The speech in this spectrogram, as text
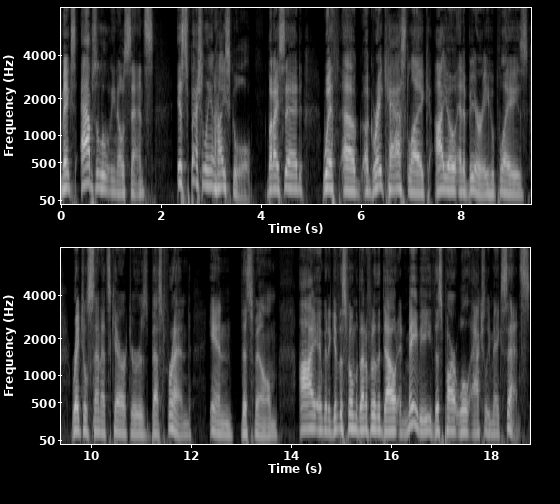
makes absolutely no sense, especially in high school. But I said, with a, a great cast like Ayo Edebiri, who plays Rachel Sennott's character's best friend in this film, I am going to give this film the benefit of the doubt, and maybe this part will actually make sense.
